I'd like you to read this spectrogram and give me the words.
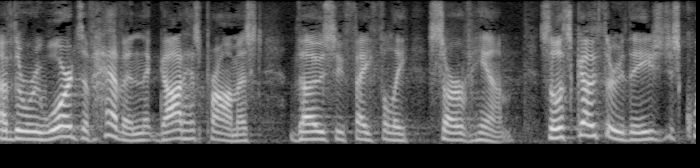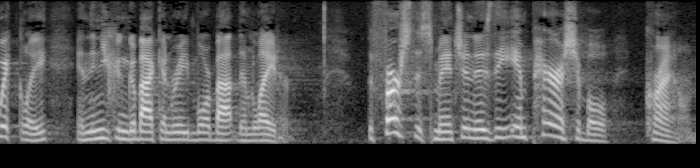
of the rewards of heaven that God has promised those who faithfully serve Him. So let's go through these just quickly, and then you can go back and read more about them later. The first that's mentioned is the imperishable crown.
